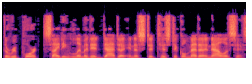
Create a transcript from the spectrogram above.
The report, citing limited data in a statistical meta-analysis,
